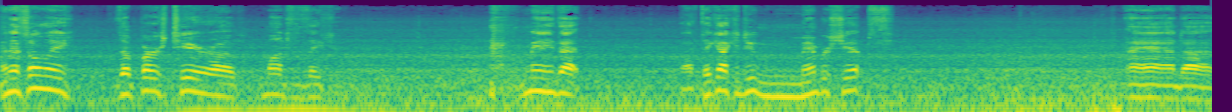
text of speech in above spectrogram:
And it's only the first tier of monetization. Meaning that I think I could do memberships and uh,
